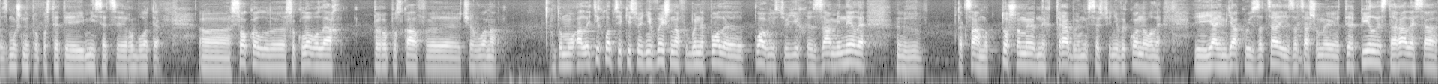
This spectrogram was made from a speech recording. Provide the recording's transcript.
змушений пропустити місяць роботи. Сокол, Соколов Олег пропускав червона. Тому, але ті хлопці, які сьогодні вийшли на футбольне поле, повністю їх замінили. Е, Так само, то, що ми в них треба, вони все сьогодні виконували. І я їм дякую за це і за це, що ми терпіли, старалися,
